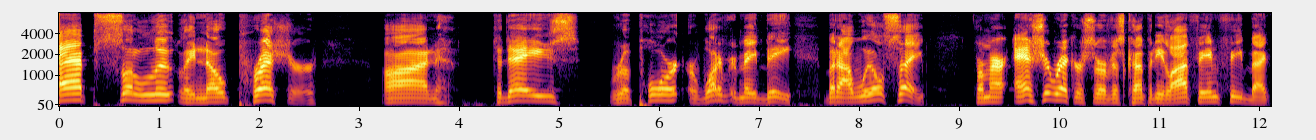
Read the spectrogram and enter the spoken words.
absolutely no pressure on today's report or whatever it may be. But I will say, from our Asher Wrecker Service Company live fan feedback,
